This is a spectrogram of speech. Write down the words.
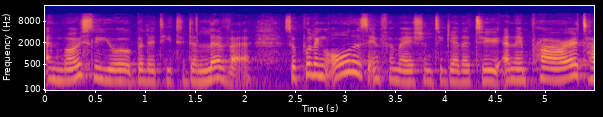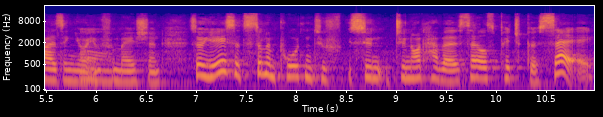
and mostly your ability to deliver. So, pulling all this information together to, and then prioritizing your mm. information. So, yes, it's still important to, to not have a sales pitch per se,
